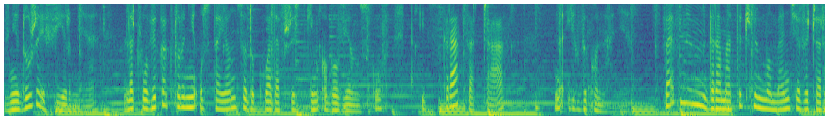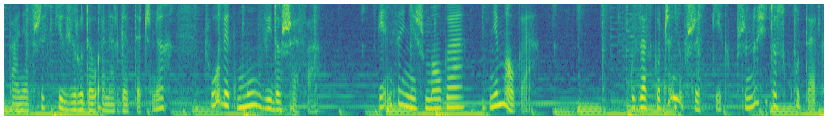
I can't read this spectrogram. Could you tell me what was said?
w niedużej firmie dla człowieka, który nieustająco dokłada wszystkim obowiązków i skraca czas na ich wykonanie. W pewnym dramatycznym momencie wyczerpania wszystkich źródeł energetycznych człowiek mówi do szefa: Więcej niż mogę, nie mogę. Ku zaskoczeniu wszystkich przynosi to skutek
